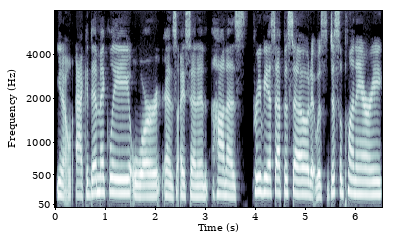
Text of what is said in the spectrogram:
you know, academically or as I said in Hannah's previous episode, it was disciplinary,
